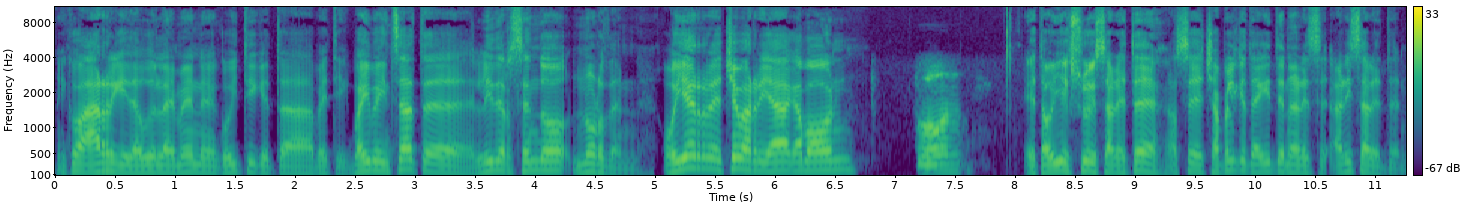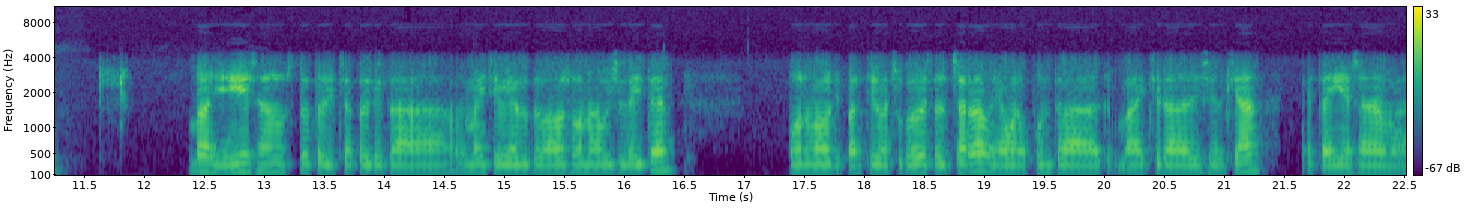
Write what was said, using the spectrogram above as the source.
nahiko argi daudela hemen eh, goitik eta betik. Bai behintzat eh, lider sendo Norden. Oier Etxebarria Gabon. Gabon. Eta hoiek zuek zarete, haze txapelketa egiten ari zareten. Bai, esan uste hori txapelketa emaitxe behar dute ba oso nahu izleiten. Hor ba hori partio batzuko ez txarra, baina bueno, puntuak ba etxera da dizeltxean eta egia esan ba,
